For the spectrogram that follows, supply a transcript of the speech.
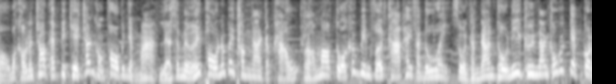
บอกว่าเขานั้นชอบแอปพลิเคชันของพอลเป็นอย่างมาก และเสนอให้พอลนั้นไปทำงานกับเขาพร้อมมอบตั๋วเครื่องบินเฟิร์สคลาสให้ซะด้วย ส่วนทางด้านโทนี่คืนนั้นเขาก็เก็บกด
